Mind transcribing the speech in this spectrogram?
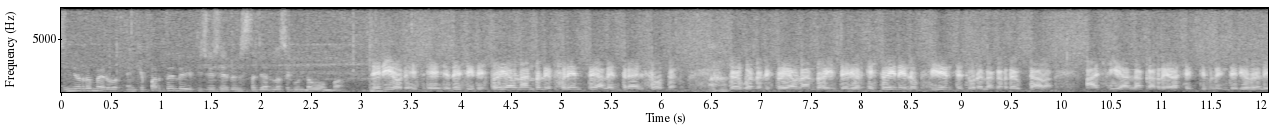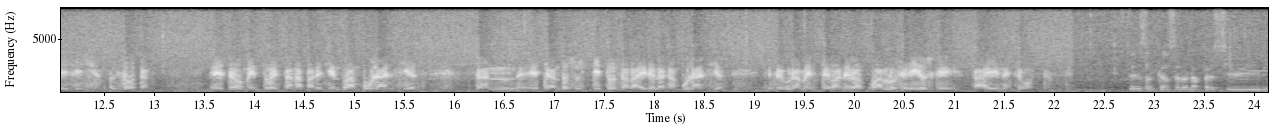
Señor Romero, ¿en qué parte del edificio hicieron estallar la segunda bomba? Interior, es, decir, estoy hablándole frente a la entrada del sótano. Entonces, cuando le estoy hablando de interior, estoy en el occidente, sobre la carrera octava, hacia la carrera séptima, el interior del edificio, el sótano. En este momento están apareciendo ambulancias, están echando sus pitos al aire las ambulancias, que seguramente van a evacuar los heridos que hay en este momento. ¿Ustedes alcanzaron a percibir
